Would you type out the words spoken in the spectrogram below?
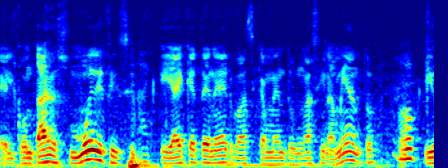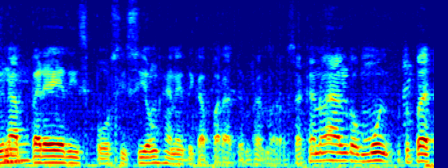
El contagio es muy difícil y hay que tener básicamente un hacinamiento y una predisposición genética para esta enfermedad. O sea que no es algo muy... Tú puedes,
